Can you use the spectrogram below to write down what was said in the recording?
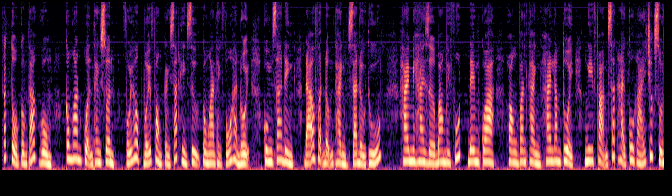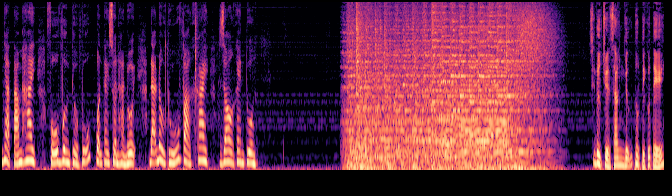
các tổ công tác gồm Công an quận Thanh Xuân phối hợp với Phòng Cảnh sát Hình sự Công an thành phố Hà Nội cùng gia đình đã vận động Thành ra đầu thú. 22 giờ 30 phút đêm qua, Hoàng Văn Thành, 25 tuổi, nghi phạm sát hại cô gái trước số nhà 82, phố Vương Thừa Vũ, quận Thanh Xuân, Hà Nội, đã đầu thú và khai do ghen tuông. Xin được chuyển sang những thông tin quốc tế.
